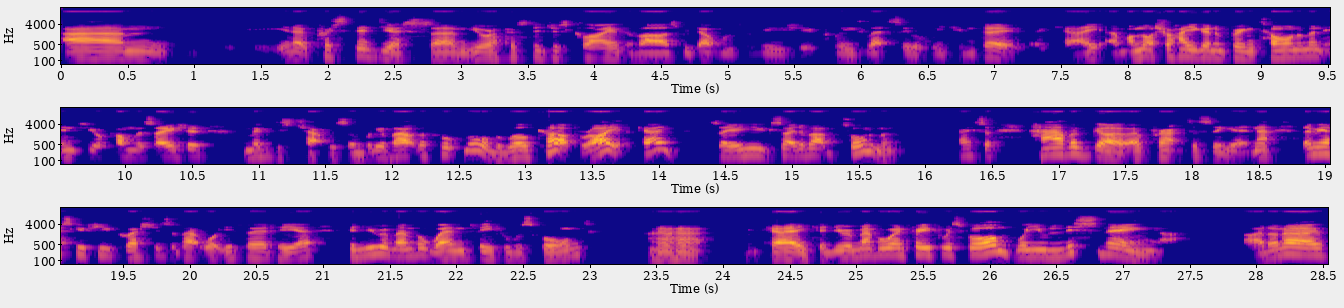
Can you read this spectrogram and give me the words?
right? Um, you know, prestigious. Um, you're a prestigious client of ours. We don't want to lose you. Please, let's see what we can do. Okay. Um, I'm not sure how you're going to bring tournament into your conversation. Maybe just chat with somebody about the football, the World Cup, right? Okay. So, are you excited about the tournament? Okay. So, have a go at practicing it. Now, let me ask you a few questions about what you've heard here. Can you remember when FIFA was formed? okay. Can you remember when FIFA was formed? Were you listening? I don't know.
